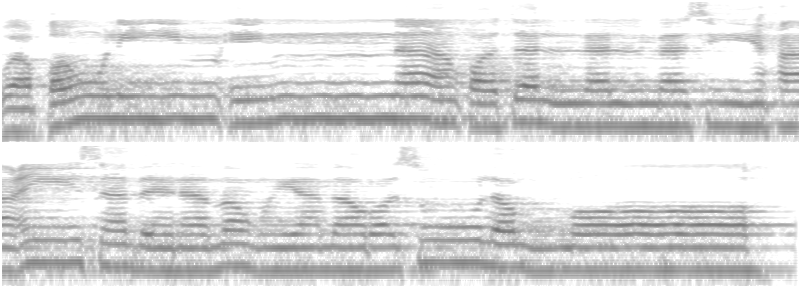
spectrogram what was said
وقولهم إنا قتلنا المسيح عيسى ابن مريم رسول الله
